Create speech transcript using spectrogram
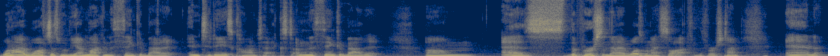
when I watch this movie, I'm not going to think about it in today's context. I'm going to think about it um, as the person that I was when I saw it for the first time. And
